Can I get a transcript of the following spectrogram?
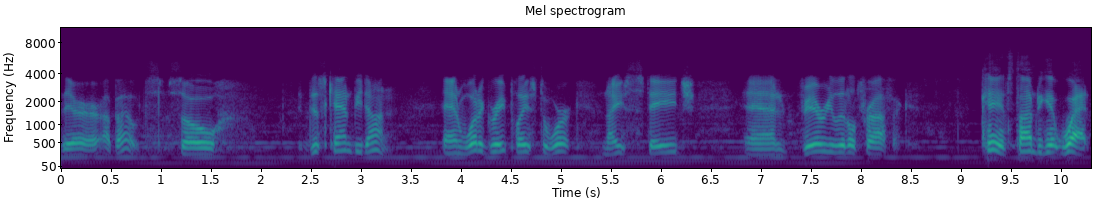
thereabouts. So this can be done. And what a great place to work. Nice stage and very little traffic. Okay, it's time to get wet.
